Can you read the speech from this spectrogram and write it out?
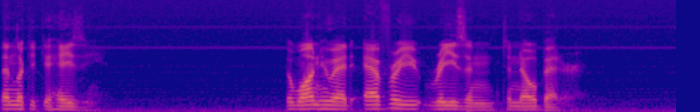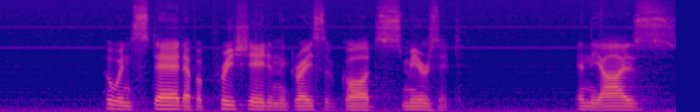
Then look at Gehazi, the one who had every reason to know better, who instead of appreciating the grace of God smears it in the eyes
